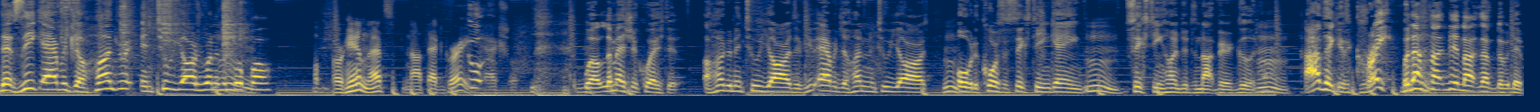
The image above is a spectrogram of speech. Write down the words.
that Zeke averaged 102 yards running the football? For him, that's not that great, actually. Well, let me ask you a question. 102 yards, if you average 102 yards Hmm. over the course of 16 games, 1,600 is not very good. Hmm. I think it's great, but that's not, not, not, not, not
